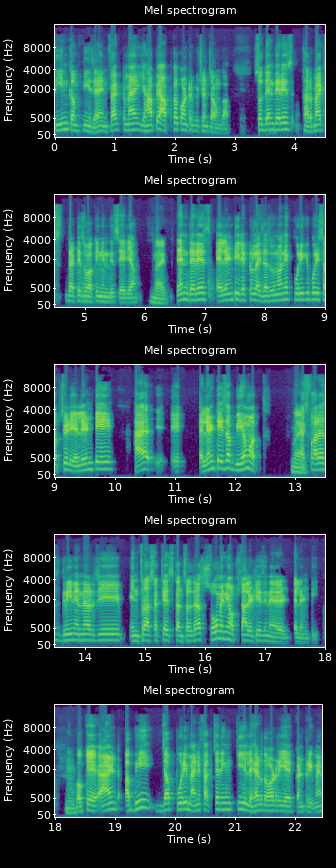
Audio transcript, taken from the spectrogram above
तीन कंपनीज़ है इनफैक्ट मैं यहाँ पे आपका कॉन्ट्रीब्यूशन चाहूँगा so then there is Thermax that is working in this area then there is L N T electrolysers उन्होंने पूरी की पूरी सब्सिडी एल एन टी है L N T is a Right. As far as green energy infrastructure is concerned, there are so many optionalities in L&T. Hmm. Okay, and अभी जब पूरी मैन्युफैक्चरिंग की लहर दौड़ रही है कंट्री में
